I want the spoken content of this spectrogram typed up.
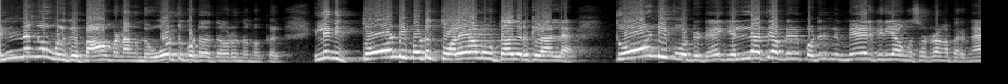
என்னங்க உங்களுக்கு பாவம் பண்ணாங்க இந்த ஓட்டு போட்டதை தவிர இந்த மக்கள்? இல்லை நீ தோண்டி போட்டு தொலையாம விட்டாது இருக்கலாம்ல. தோண்டி போட்டுட்டு எல்லாத்தையும் அப்படியே போட்டு இந்த மேல் அவங்க சொல்கிறாங்க பாருங்க.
